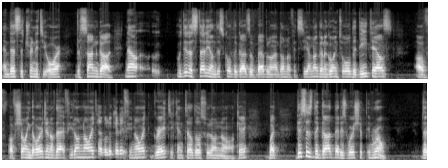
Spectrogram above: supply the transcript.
and that's the Trinity or the Sun God. Now, we did a study on this called the Gods of Babylon. I don't know if it's here. I'm not going to go into all the details of, of showing the origin of that. If you don't know it, have a look at it. If you know it, great. You can tell those who don't know, okay? But this is the God that is worshipped in Rome. They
